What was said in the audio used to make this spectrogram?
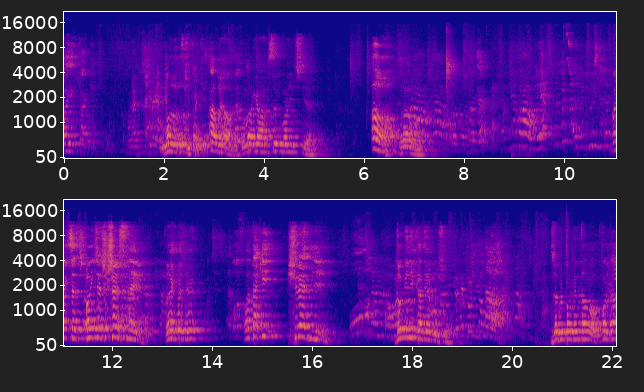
Oj, tak. Malutki taki, aby, aby. Uwaga, symbolicznie. O, brawo. Ojciec, ojciec chrzestny. To jak będzie? O taki średni. Dominika, nie się. Żeby pamiętała. Uwaga,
